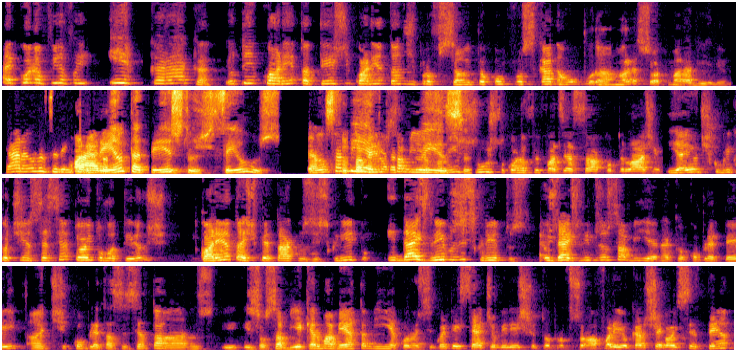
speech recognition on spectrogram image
Aí quando eu fiz, eu falei: ih, caraca, eu tenho 40 textos e 40 anos de profissão, então como fosse cada um por ano. Olha só que maravilha. Caramba, você tem 40, 40 textos seus? Eu não sabia. Eu também não sabia. Eu tomei um susto quando eu fui fazer essa compilagem. E aí eu descobri que eu tinha 68 roteiros, 40 espetáculos escritos e 10 livros escritos. Os 10 livros eu sabia, né? Que eu completei antes de completar 60 anos. E isso eu sabia que era uma meta minha. Quando aos 57 eu virei escritor profissional, eu falei, eu quero chegar aos 70,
